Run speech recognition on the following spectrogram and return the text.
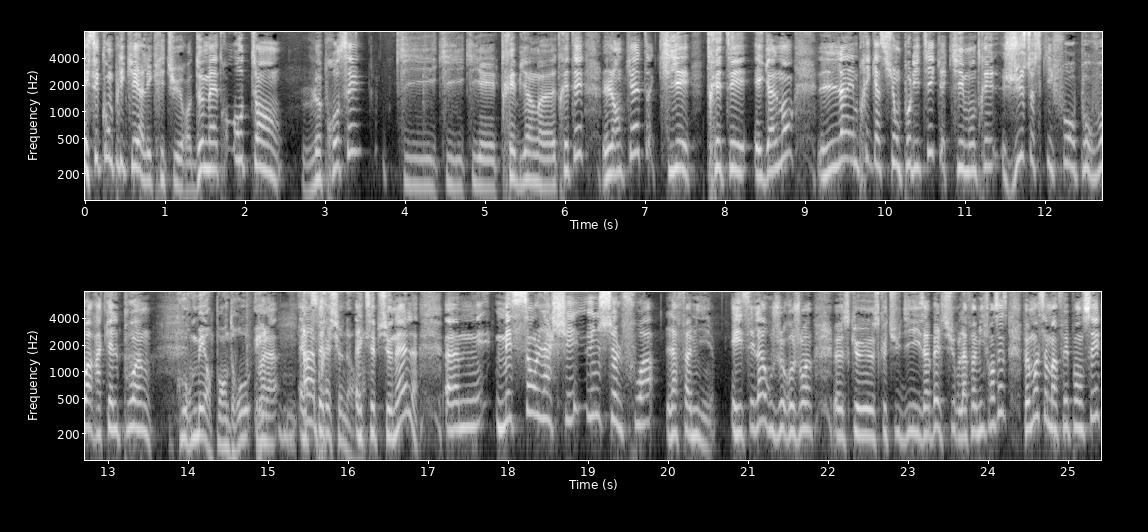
Et c'est compliqué à l'écriture de mettre autant le procès qui, qui, qui est très bien euh, traité, l'enquête qui est traitée également, l'implication politique qui est montrée juste ce qu'il faut pour voir à quel point Gourmet en pandro et voilà, impressionnant. excep- exceptionnel, euh, mais sans lâcher une seule fois la famille. Et c'est là où je rejoins euh, ce que ce que tu dis Isabelle sur la famille française. Enfin, moi, ça m'a fait penser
